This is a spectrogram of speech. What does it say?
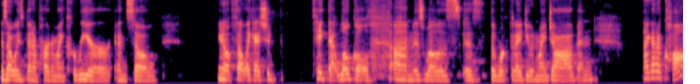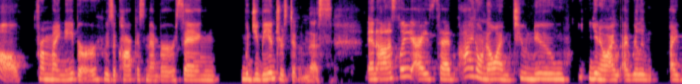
has always been a part of my career. And so, you know, it felt like I should take that local um, as well as as the work that I do in my job. And I got a call from my neighbor who's a caucus member saying, Would you be interested in this? And honestly, I said, I don't know, I'm too new. You know, I, I really, I,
